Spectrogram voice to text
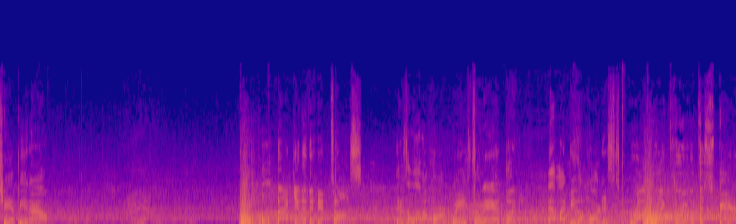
Champion out. Pulled back into the hip toss. There's a lot of hard ways to land, but that might be the hardest. Run right through with the spear.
